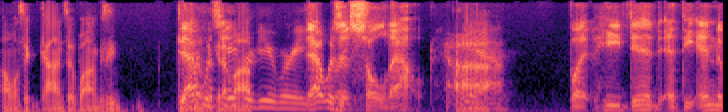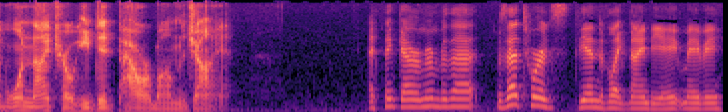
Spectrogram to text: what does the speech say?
almost like a Gonzo bomb because he That didn't That really was get a him pay per up. view where he That was where- it sold out. Yeah. Ah, but he did at the end of one nitro he did power bomb the giant I think I remember that. Was that towards the end of like '98, maybe?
